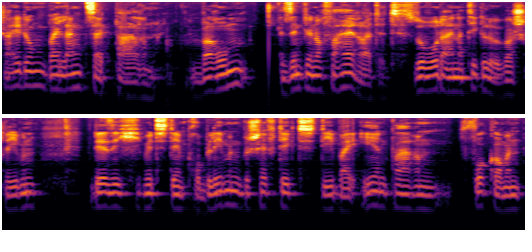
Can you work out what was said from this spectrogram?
Scheidung bei Langzeitpaaren. Warum sind wir noch verheiratet? So wurde ein Artikel überschrieben, der sich mit den Problemen beschäftigt, die bei Ehepaaren vorkommen,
